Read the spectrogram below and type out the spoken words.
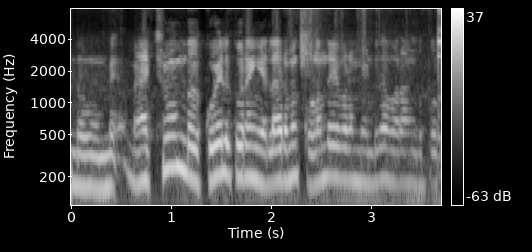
இந்த மேக்சிமம் இந்த கோயிலுக்கு வரவங்க எல்லாருமே குழந்தை வரம் வேண்டி தான் வராங்க போல.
